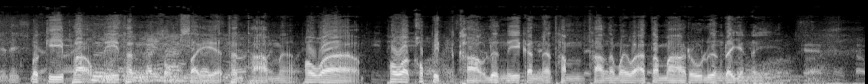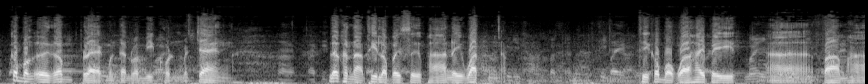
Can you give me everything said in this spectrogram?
จะได้เมื่อกี้พระองค์นี้ท่านสงสัยอะท่านถามอะเพราะว่าเพราะว่าเขาปิดข่าวเรื่องนี้กันนะทำถามทำไมว่าอาตมารู้เรื่องได้ยังไง ก็บังเอิญก็แปลกเหมือนกันว่ามีคนมาแจ้ง แล้วขณะที่เราไปสืบหาในวัดนะที่เขาบอกว่าให้ไปอ่าตามหา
